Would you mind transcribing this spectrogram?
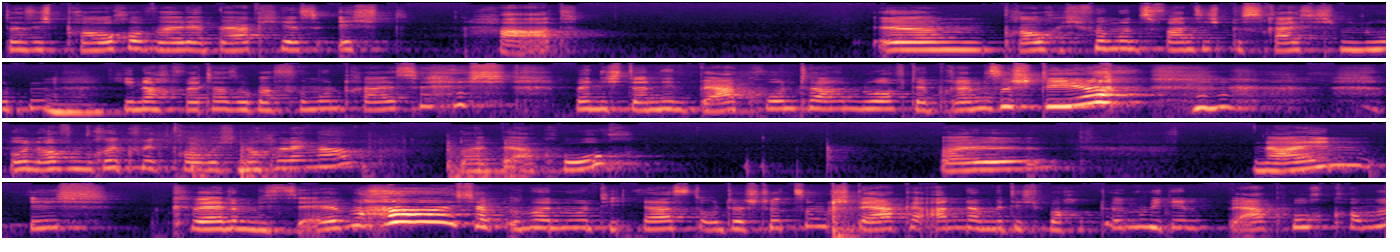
das ich brauche, weil der Berg hier ist echt hart ähm, brauche ich 25 bis 30 Minuten, mhm. je nach Wetter sogar 35, wenn ich dann den Berg runter nur auf der Bremse stehe. Und auf dem Rückweg brauche ich noch länger, weil Berg hoch. Weil, nein, ich quäle mich selber. Ich habe immer nur die erste Unterstützungsstärke an, damit ich überhaupt irgendwie den Berg hochkomme.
